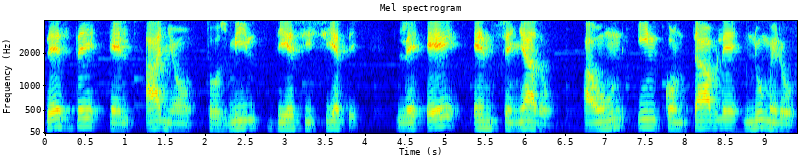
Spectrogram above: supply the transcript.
desde el año 2017. Le he enseñado a un incontable número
